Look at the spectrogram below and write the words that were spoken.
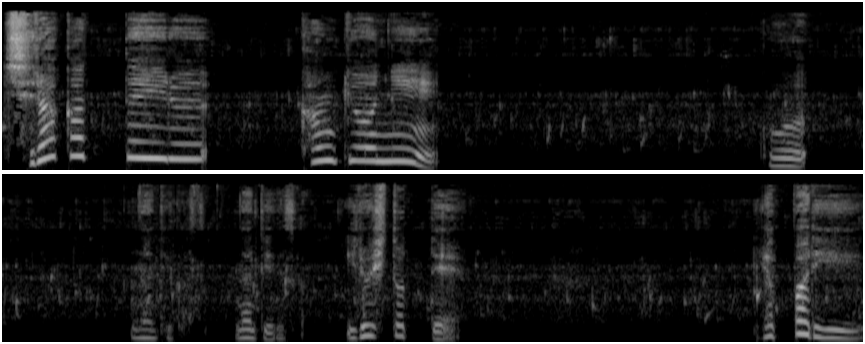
散らかっている環境に、こう、なんていうか、なんていうんですか、いる人って、やっぱり、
